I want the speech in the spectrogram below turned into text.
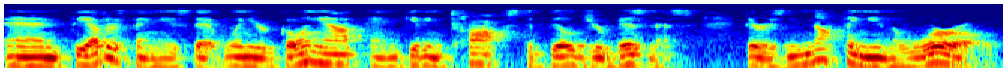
And the other thing is that when you're going out and giving talks to build your business, there is nothing in the world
